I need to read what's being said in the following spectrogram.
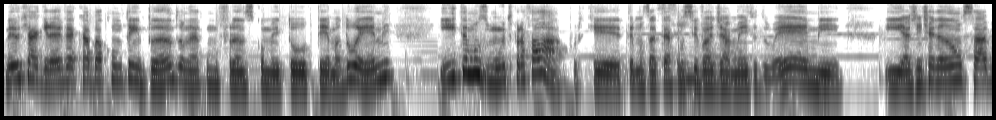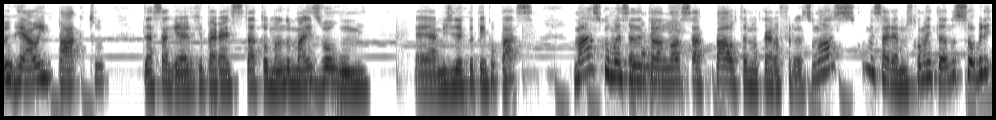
meio que a greve acaba contemplando, né, como o Franz comentou, o tema do M, e temos muito para falar, porque temos até Sim. possível adiamento do M, e a gente ainda não sabe o real impacto dessa greve que parece estar tomando mais volume é, à medida que o tempo passa. Mas começando então a nossa pauta, meu caro Franço, nós começaremos comentando sobre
